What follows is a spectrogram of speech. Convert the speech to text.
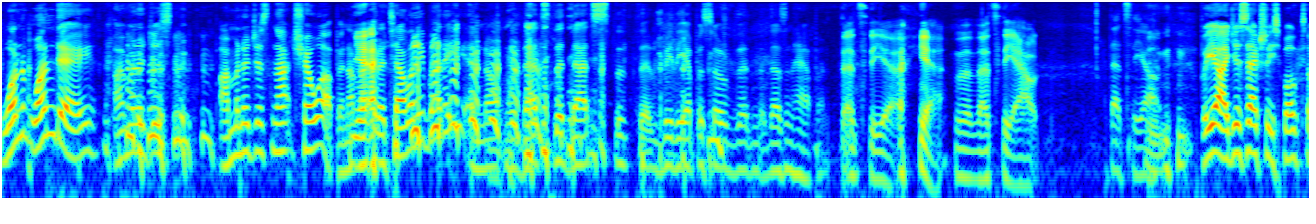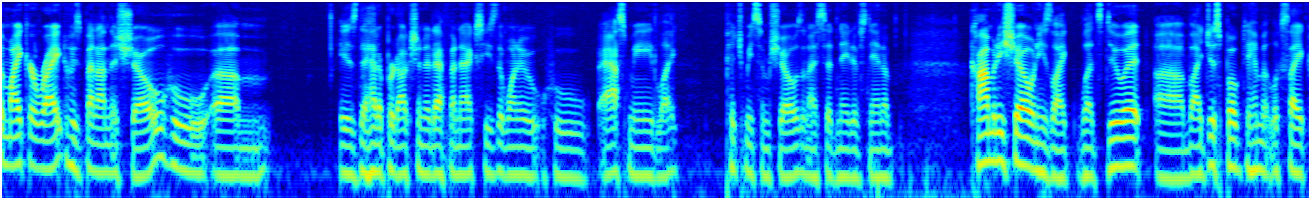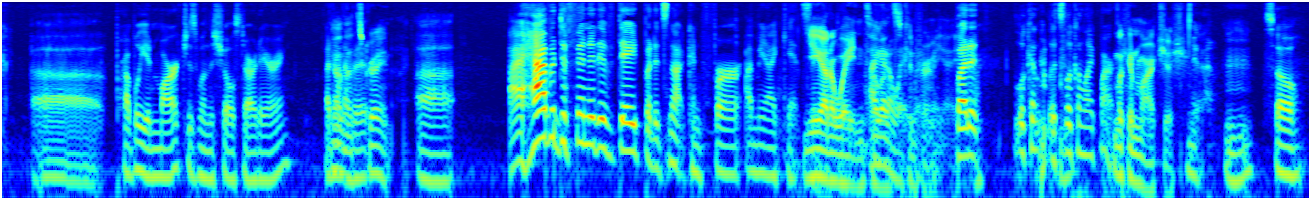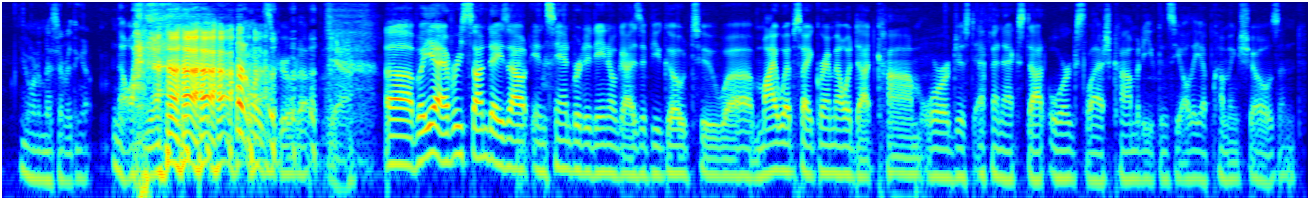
One one day I'm gonna just I'm gonna just not show up, and I'm Yeah. not gonna tell anybody. And no, that's the that's the that'll be the episode that doesn't happen. That's the uh, yeah. That's the out. That's the out. but yeah, I just actually spoke to Micah Wright, who's been on the show, who um, is the head of production at FNX. He's the one who who asked me like pitch me some shows, and I said native stand up comedy show, and he's like, let's do it. Uh, but I just spoke to him. It looks like uh, probably in March is when the show will start airing. I Oh, don't have that's it. great. Uh, I have a definitive date, but it's not confirmed. I mean, I can't. Say You got to wait until I gotta it's wait, confirmed. wait, Yeah, But yeah. it looking it's looking like March. looking Marchish. Yeah. hmm So You don't want to mess everything up. No, I don't want to screw it up. Yeah. Uh, but yeah, every Sunday's out in San Bernardino, guys. If you go to uh, my website, grahamelwood.com, or just fnx.org slash comedy, you can see all the upcoming shows and,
